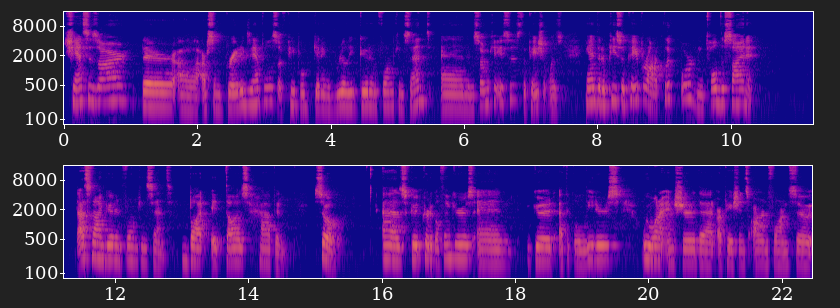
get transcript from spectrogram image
Chances are there uh, are some great examples of people getting really good informed consent, and in some cases, the patient was handed a piece of paper on a clipboard and told to sign it. That's not good informed consent, but it does happen. So, as good critical thinkers and good ethical leaders, we want to ensure that our patients are informed. So,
